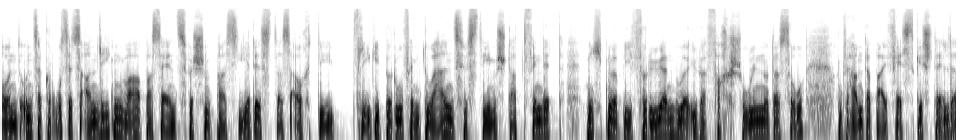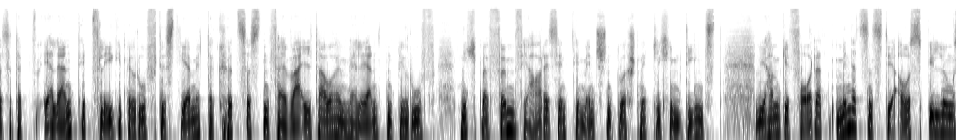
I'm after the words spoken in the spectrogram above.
Und unser großes Anliegen war, was ja inzwischen passiert ist, dass auch die Pflegeberuf im dualen System stattfindet, nicht nur wie früher nur über Fachschulen oder so. Und wir haben dabei festgestellt, also der erlernte Pflegeberuf, das ist der mit der kürzesten Verweildauer im erlernten Beruf. Nicht mehr fünf Jahre sind die Menschen durchschnittlich im Dienst. Wir haben gefordert, mindestens die Ausbildung,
